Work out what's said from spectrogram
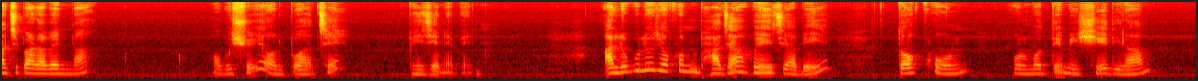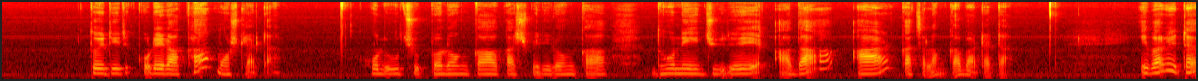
আজ বাড়াবেন না, অবশ্যই অল্প আছে, ভেজে নেবেন। আলুগুলো যখন ভাজা হয়ে যাবে, তখন ওর মধ্যে মিশিয়ে দিলাম তৈরি করে রাখা মশলাটা। হলুদ, শুকনো লঙ্কা, কাশ্মীরি লঙ্কা, ধনে, জিরে, আদা আর কাঁচা লঙ্কা বাটাটা। এবার এটা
